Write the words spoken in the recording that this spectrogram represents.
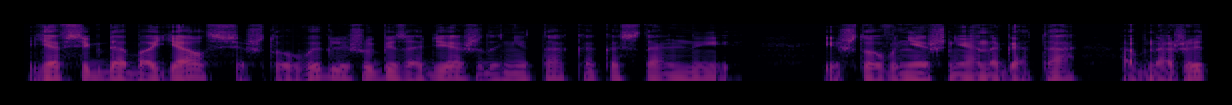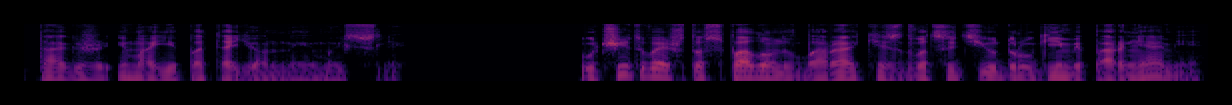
Я всегда боялся, что выгляжу без одежды не так, как остальные, и что внешняя нагота обнажит также и мои потаенные мысли. Учитывая, что спал он в бараке с двадцатью другими парнями,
